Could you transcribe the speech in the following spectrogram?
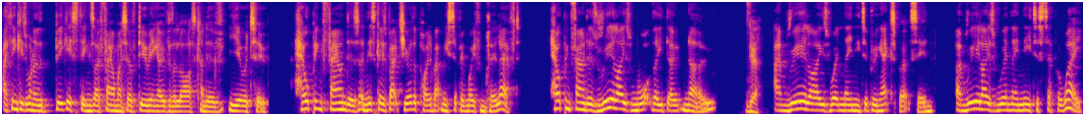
I think is one of the biggest things I found myself doing over the last kind of year or two. Helping founders, and this goes back to your other point about me stepping away from Clearleft, helping founders realize what they don't know. Yeah. And realize when they need to bring experts in and realize when they need to step away.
